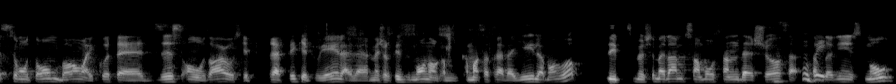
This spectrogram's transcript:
si on tombe, bon, écoute, à 10, 11 heures, où il n'y a plus de trafic, et plus rien, la, majorité du monde on commence à travailler. Le monde, hop, des petits monsieur, madame qui s'en vont au centre d'achat, ça, devient smooth.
